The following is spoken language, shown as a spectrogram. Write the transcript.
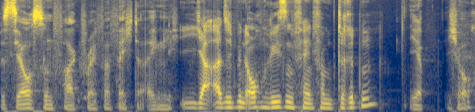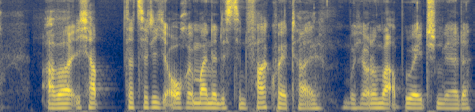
Bist ja auch so ein Far Cry-Verfechter eigentlich. Ja, also ich bin auch ein Riesenfan vom dritten, Ja, ich auch. Aber ich habe tatsächlich auch in meiner Liste einen Far Cry-Teil, wo ich auch nochmal upragen werde.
